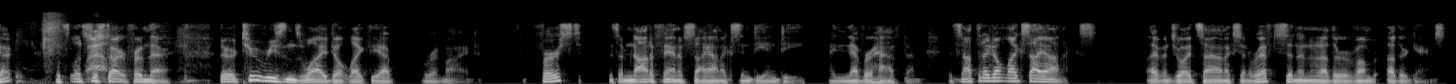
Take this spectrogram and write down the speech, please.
Okay. Let's, let's Wow. just start from there. There are two reasons why I don't like the Aberrant Mind. First is I'm not a fan of psionics in D&D. I never have been. It's not that I don't like psionics. I've enjoyed psionics in Rifts and in another of um, other games.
